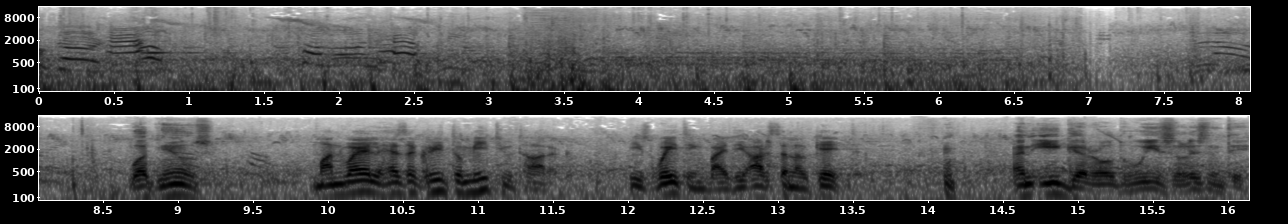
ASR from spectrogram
Grand minute ago. Protector! Help! Come on, help me! What news? Manuel has agreed to meet you, Tarik. He's waiting by the arsenal gate. An eager old weasel, isn't he?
